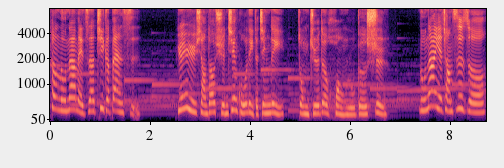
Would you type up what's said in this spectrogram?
让卢娜每次都气个半死。”元宇想到玄剑国里的经历。总觉得恍如隔世。鲁娜也常自责，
